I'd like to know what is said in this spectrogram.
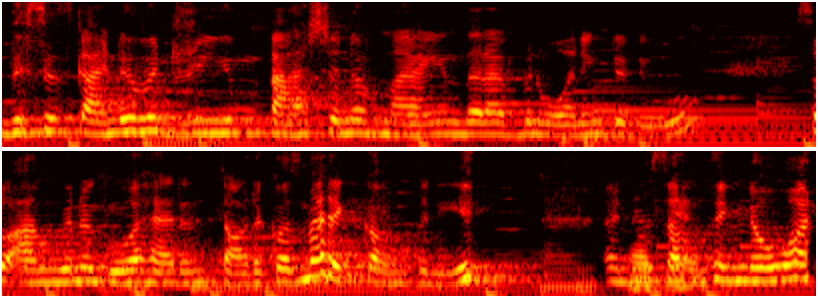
this is kind of a dream passion of mine that I've been wanting to do. So I'm going to go ahead and start a cosmetic company and do okay. something no one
